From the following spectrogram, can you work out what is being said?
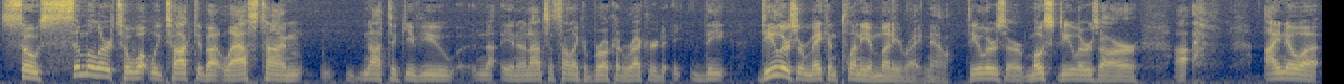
So similar to what we talked about last time, not to give you, you know, not to sound like a broken record, the dealers are making plenty of money right now. Dealers are most dealers are. Uh, I know. A,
